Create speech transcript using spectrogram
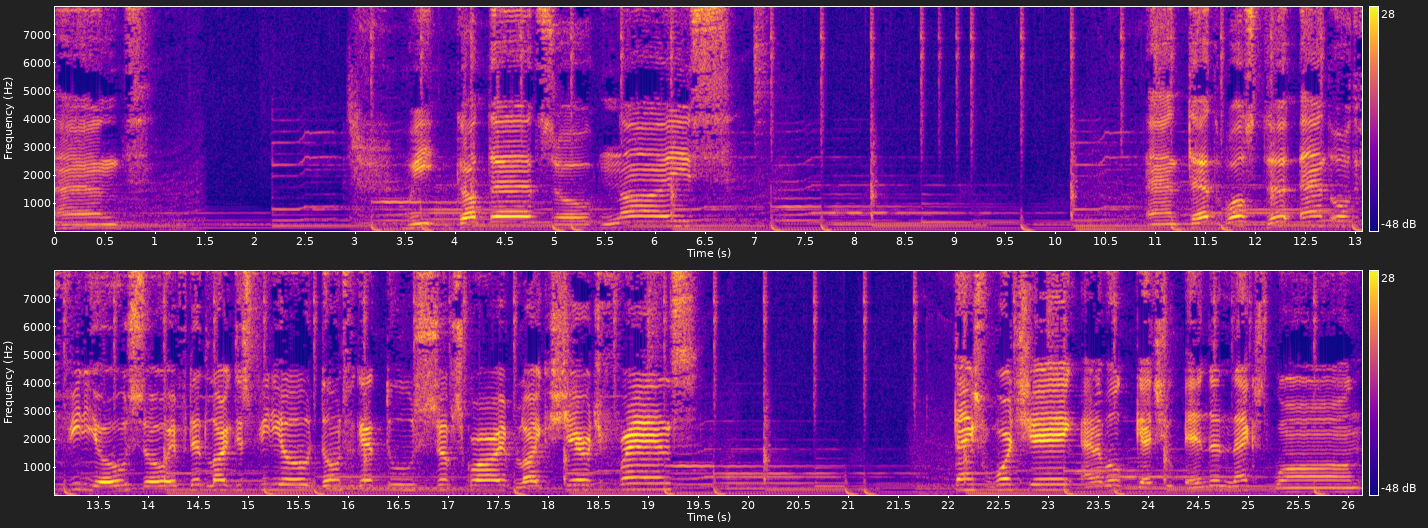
and we got that so nice. And that was the end of the video. So if you did like this video don't forget to subscribe like share with your friends thanks for watching and I will catch you in the next one.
